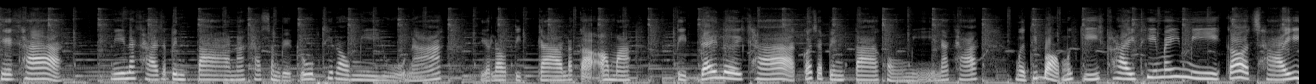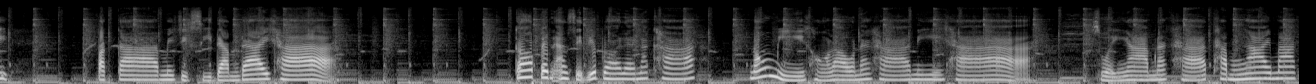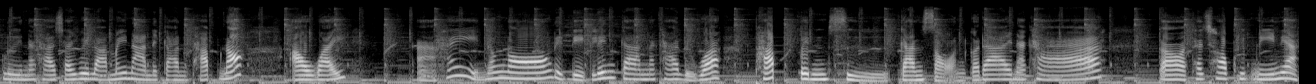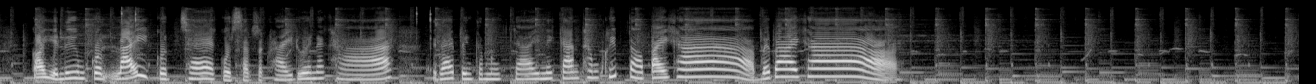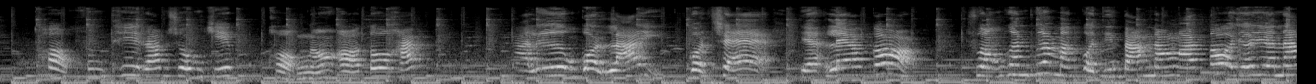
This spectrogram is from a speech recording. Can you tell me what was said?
เคค่ะ นี่นะคะจะเป็นตานะคะสำเร็จรูปที่เรามีอยู่นะ เดี๋ยวเราติดกาวแล้วก็เอามาติดได้เลยค่ะ ก็จะเป็นตาของหมีนะคะ เหมือนที่บอกเมื่อกี้ใครที่ไม่มีก็ใช้ปากกาเมจิกสีดำได้ค่ะ ก็เป็นอันเสร็จเรียบร้อยแล้วนะคะ น้องหมีของเรานะคะนี่ค่ะ สวยงามนะคะทำง่ายมากเลยนะคะ ใช้เวลาไม่นานในการพับเนาะเอาไว้ ให้น้องๆเด็กๆเล่นกันนะคะ หรือว่าพับเป็นสื่อการสอนก็ได้นะคะ ก็ถ้าชอบคลิปนี้เนี่ย ก็อย่าลืมกดไลค์กดแชร์ กด Subscribe ด้วยนะคะ จะได้เป็นกำลังใจในการทำคลิปต่อไปค่ะ บ๊ายบายค่ะขอบคุณที่รับชมคลิปของน้องออโต้ครับ อย่าลืมกดไลค์ กดแชร์ แล้วก็ส่งเพื่อนๆมากดติดตามน้องอาโต้เยอะๆนะ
